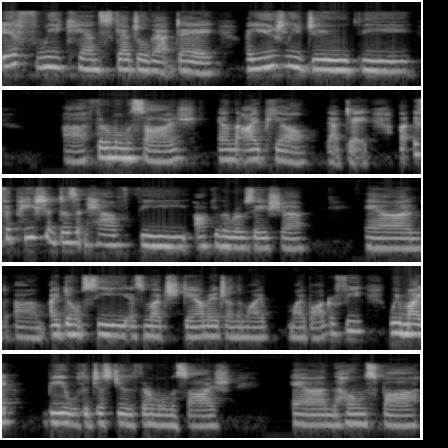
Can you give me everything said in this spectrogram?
if we can schedule that day, I usually do the uh, thermal massage and the IPL that day. Uh, if a patient doesn't have the ocular rosacea and um, I don't see as much damage on the my, meibography, we might be able to just do the thermal massage and the home spa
